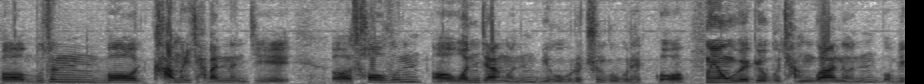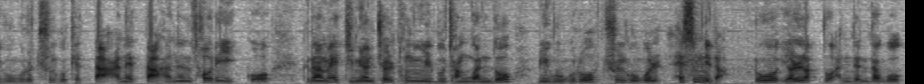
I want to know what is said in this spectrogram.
어, 무슨 뭐 감을 잡았는지 어, 서훈 어, 원장은 미국으로 출국을 했고 홍영 외교부 장관은 뭐 미국으로 출국했다 안 했다 하는 설이 있고 그 다음에 김현철 통일부 장관도 미국으로 출국을 했습니다. 그리고 연락도 안 된다고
